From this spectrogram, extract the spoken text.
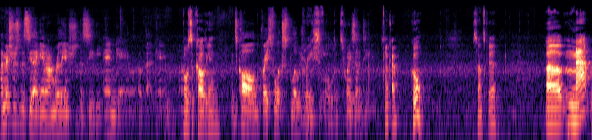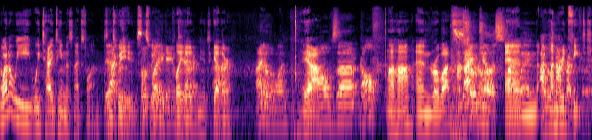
I'm interested to see that game, and I'm really interested to see the end game of that game. What was it called again? It's called Graceful Explosion. Graceful Explosion. 2017. Okay, cool. Sounds good. Uh, Matt, why don't we, we tag team this next one since Yeah, 'cause we we since we played played together. it yeah, together? I know the one. Yeah. Involves uh, golf. Uh huh. And robots. I'm so robots. jealous. By And I was not 100 feet.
